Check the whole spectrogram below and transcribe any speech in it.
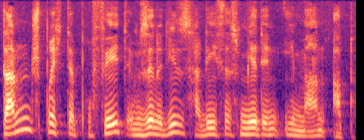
dann spricht der Prophet im Sinne dieses Hadithes mir den Iman ab.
